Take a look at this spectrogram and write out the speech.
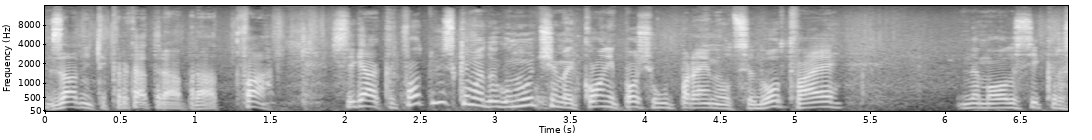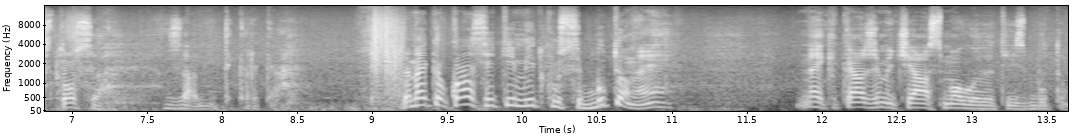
задните крака трябва да правят това. Сега, каквото искаме да го научиме кони, по ще го правим от седло, това е не мога да си кръстоса задните крака. Да ме, ако аз и ти, Митко, се бутаме, нека кажем, че аз мога да ти избутам.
